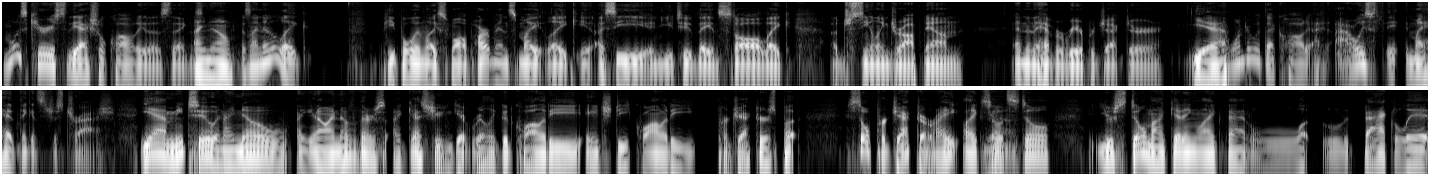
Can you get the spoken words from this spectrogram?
I'm always curious to the actual quality of those things. i know because I know like people in like small apartments might like I see in YouTube they install like a ceiling drop down and then they have a rear projector. I wonder what that quality. I, I always th- in my head think it's just trash. yeah me too and i know you know i know there's i guess you can get really good quality hd quality projectors but it's still a projector right like so it's still you're still not getting like that l- l- backlit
